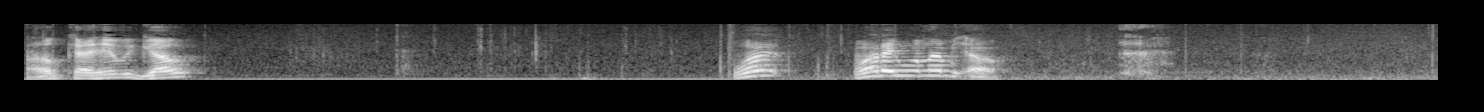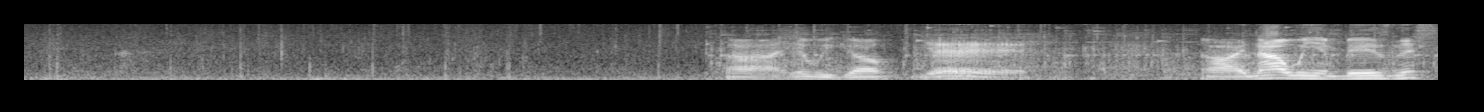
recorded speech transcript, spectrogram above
Okay, here we go. What? Why they won't let me? Oh. All right, here we go. Yeah. All right, now we in business.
